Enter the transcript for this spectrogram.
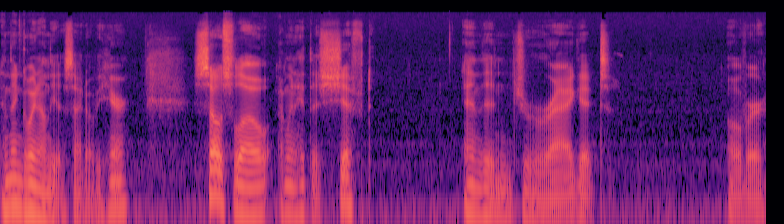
and then going on the other side over here. So slow, I'm going to hit the shift and then drag it over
